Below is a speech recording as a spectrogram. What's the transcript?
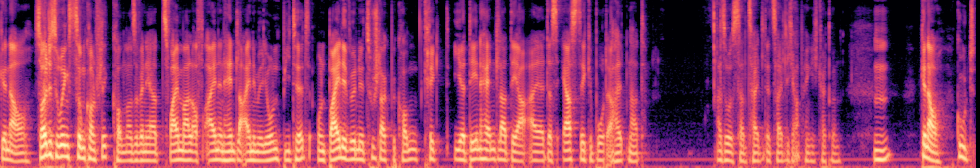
Genau. Sollte es übrigens zum Konflikt kommen, also wenn ihr zweimal auf einen Händler eine Million bietet und beide würden den Zuschlag bekommen, kriegt ihr den Händler, der äh, das erste Gebot erhalten hat. Also ist dann Zeit, eine zeitliche Abhängigkeit drin. Mhm. Genau, gut.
